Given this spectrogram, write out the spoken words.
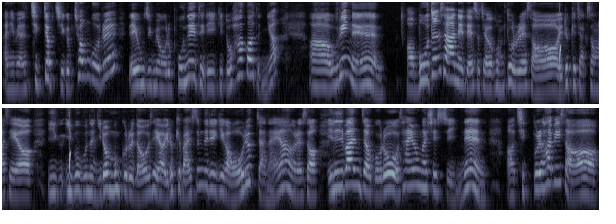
아니면 직접 지급 청구를 내용 증명으로 보내드리기도 하거든요. 아, 우리는 어, 모든 사안에 대해서 제가 검토를 해서 이렇게 작성하세요. 이, 이 부분은 이런 문구를 넣으세요. 이렇게 말씀드리기가 어렵잖아요. 그래서 일반적으로 사용하실 수 있는 어, 직불 합의서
